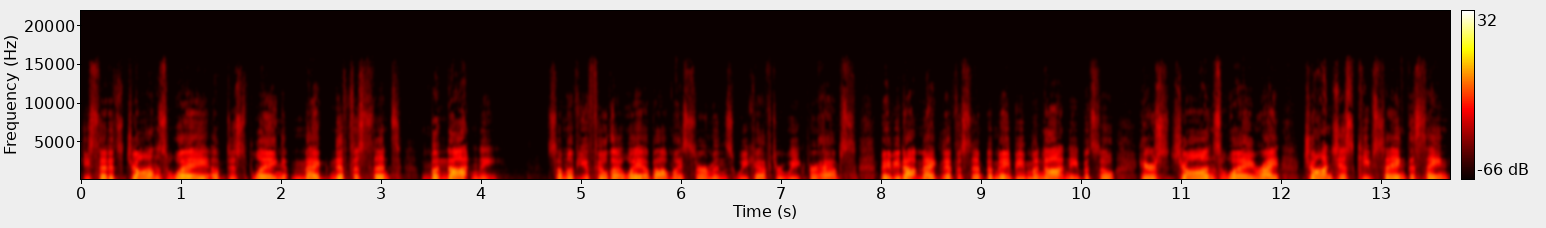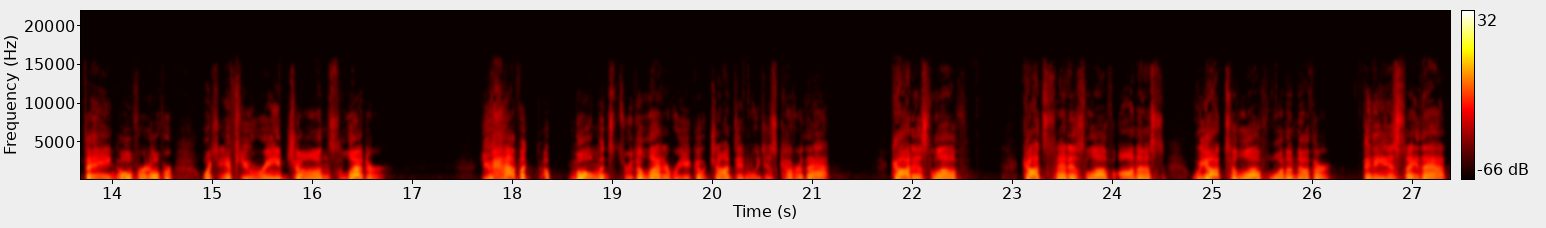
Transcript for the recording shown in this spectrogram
he said it's John's way of displaying magnificent monotony. Some of you feel that way about my sermons week after week, perhaps. Maybe not magnificent, but maybe monotony. But so here's John's way, right? John just keeps saying the same thing over and over, which, if you read John's letter, you have a, a moments through the letter where you go, John, didn't we just cover that? God is love. God set his love on us. We ought to love one another. Didn't he just say that?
